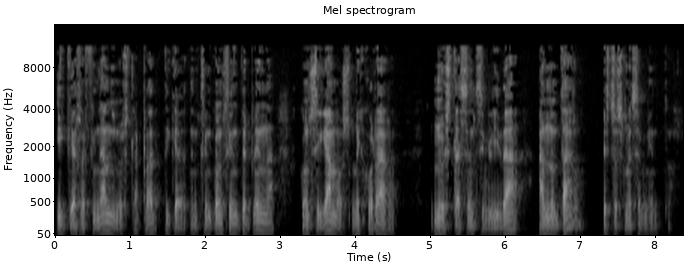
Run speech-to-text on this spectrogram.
y que refinando nuestra práctica de atención consciente plena consigamos mejorar nuestra sensibilidad a notar estos pensamientos.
